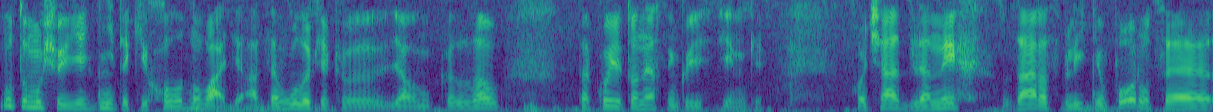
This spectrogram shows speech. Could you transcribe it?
Ну, тому що є дні такі холоднуваті, а це вулик, як е, я вам казав, такої тонесенької стінки. Хоча для них зараз в літню пору це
